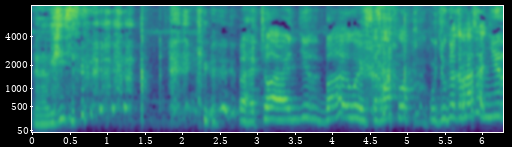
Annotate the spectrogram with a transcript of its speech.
Udah nggak bisa Baco anjir, bah, weh keras kok. Ujungnya keras anjir.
